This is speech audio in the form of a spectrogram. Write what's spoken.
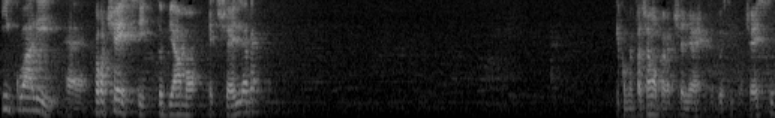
in quali eh, processi dobbiamo eccellere e come facciamo per eccellere in questi processi.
